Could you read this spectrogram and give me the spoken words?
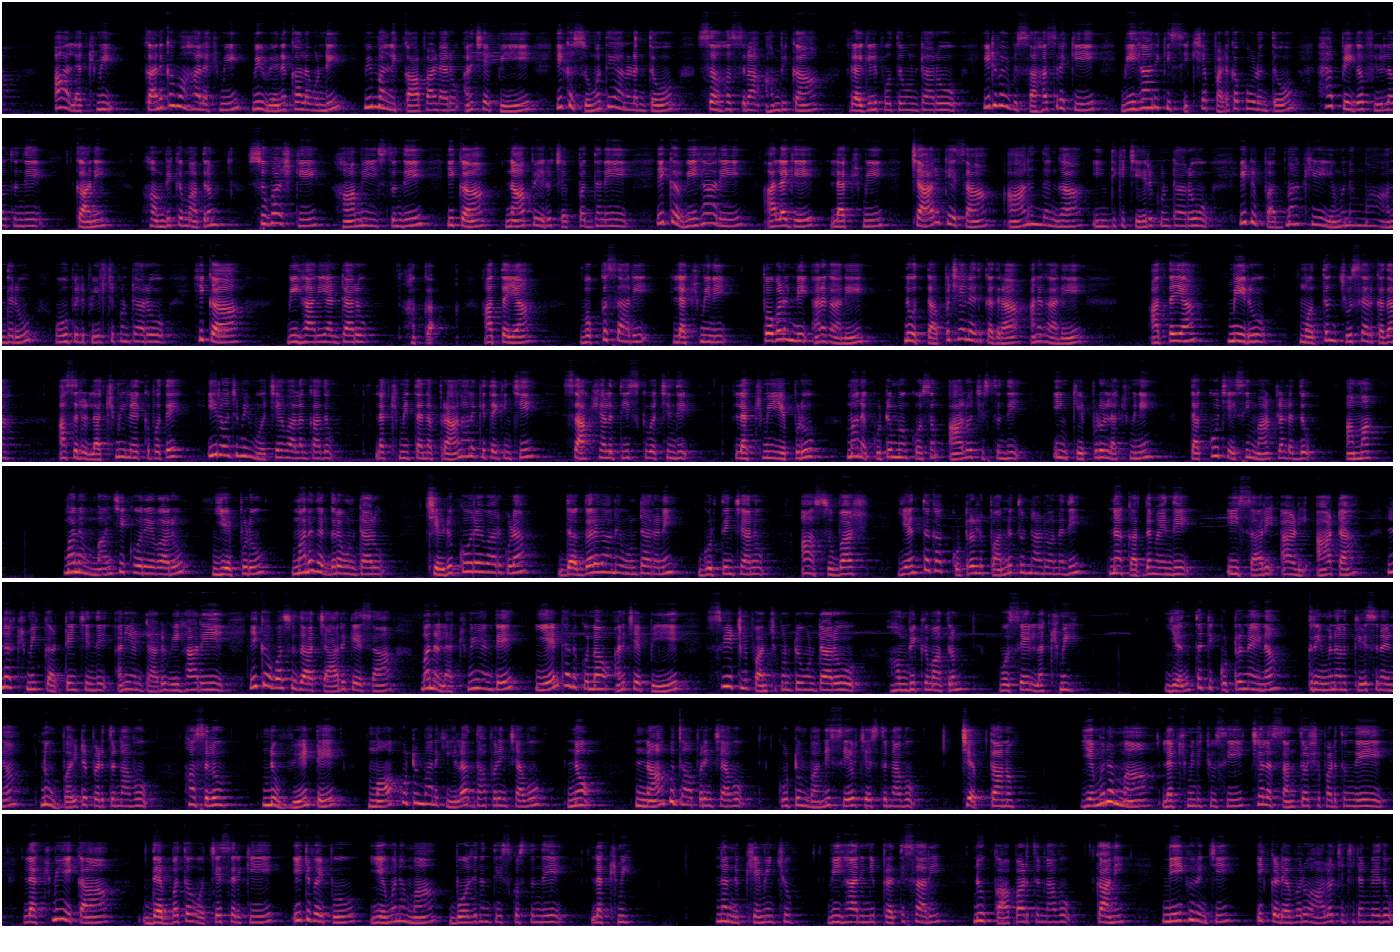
ఆ లక్ష్మి కనక మహాలక్ష్మి మీ వెనకాల ఉండి మిమ్మల్ని కాపాడారు అని చెప్పి ఇక సుమతి అనడంతో సహస్ర అంబిక రగిలిపోతూ ఉంటారు. ఇటువైపు సహస్రకి విహారికి శిక్ష పడకపోవడంతో హ్యాపీగా ఫీల్ అవుతుంది. కానీ అంబిక మాత్రం సుభాష్కి హామీ ఇస్తుంది. ఇక నా పేరు చెప్పొద్దని. ఇక విహారి అలాగే లక్ష్మి చారుకేశ ఆనందంగా ఇంటికి చేరుకుంటారు. ఇటు పద్మాక్షి యమునమ్మ అందరూ ఊపిరి పీల్చుకుంటారు. ఇక విహారి అంటారు అక్క అత్తయ్య ఒక్కసారి లక్ష్మిని పొగడండి అనగానే నువ్వు తప్పు చేయలేదు కదరా అనగానే అత్తయ్య మీరు మొత్తం చూశారు కదా అసలు లక్ష్మి లేకపోతే ఈరోజు మేము వచ్చేవాళ్ళం కాదు. లక్ష్మి తన ప్రాణాలకి తెగించి సాక్ష్యాలు తీసుకువచ్చింది. లక్ష్మి ఎప్పుడూ మన కుటుంబం కోసం ఆలోచిస్తుంది. ఇంకెప్పుడు లక్ష్మిని తక్కువ చేసి మాట్లాడద్దు. అమ్మా మనం మంచి కోరేవారు ఎప్పుడూ మన దగ్గర ఉంటారు. చెడు కోరేవారు కూడా దగ్గరగానే ఉంటారని గుర్తించాను. ఆ సుభాష్ ఎంతగా కుట్రలు పన్నుతున్నాడు అన్నది నాకు అర్థమైంది ఈసారి ఆడి ఆట లక్ష్మి కట్టించింది అని అంటారు విహారీ. ఇక వసుధ చారుకేశ మన లక్ష్మి అంటే ఏంటనుకున్నావు? అని చెప్పి స్వీట్లు పంచుకుంటూ ఉంటారు. అంబిక మాత్రం వసే లక్ష్మి ఎంతటి కుట్రనైనా క్రిమినల్ కేసునైనా నువ్వు బయట పెడుతున్నావు. అసలు నువ్వేంటే మా కుటుంబానికి ఇలా దాపరించావు? నో నాకు దాపరించావు. కుటుంబాన్ని సేవ్ చేస్తున్నావు. చెప్తాను. యమునమ్మ లక్ష్మిని చూసి చాలా సంతోషపడుతుంది. లక్ష్మి ఇక దెబ్బతో వచ్చేసరికి ఇటువైపు యమునమ్మ భోజనం తీసుకొస్తుంది. లక్ష్మి నన్ను క్షమించు. విహారిని ప్రతిసారి నువ్వు కాపాడుతున్నావు. కానీ నీ గురించి ఇక్కడెవరూ ఆలోచించడం లేదు.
